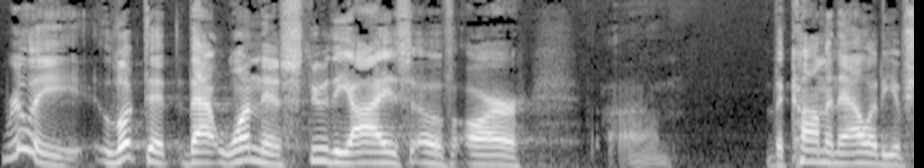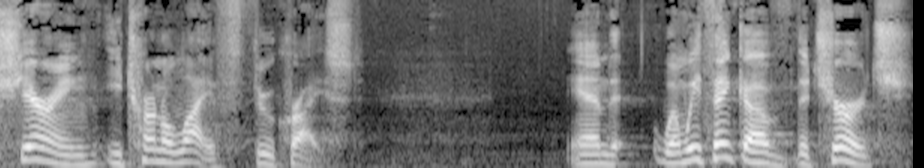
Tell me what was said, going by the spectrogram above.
really looked at that oneness through the eyes of our um, the commonality of sharing eternal life through Christ. And when we think of the church,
